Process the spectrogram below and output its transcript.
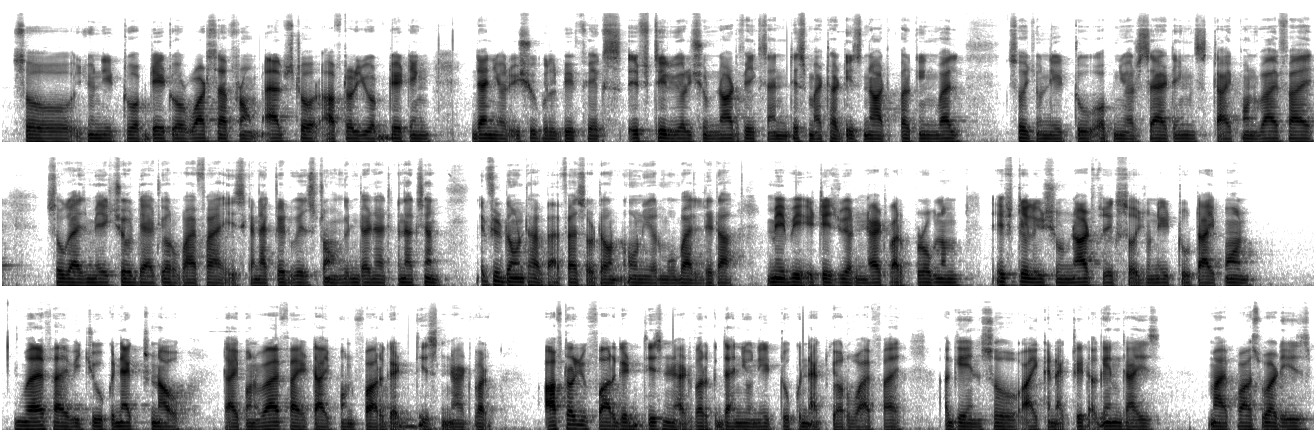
So you need to update your whatsapp from app store. After you updating then your issue will be fixed. If still your issue not fixed and this method is not working well so you need to open your settings type on wi-fi so guys make sure that your wi-fi is connected with strong internet connection. If you don't have wi-fi so turn on your mobile data. Maybe it is your network problem. If still you should not fix so you need to type on wi-fi which you connect now. Type on wi-fi type on forget this network. After you forget this network then you need to connect your wi-fi again. So i connected again guys. My password is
